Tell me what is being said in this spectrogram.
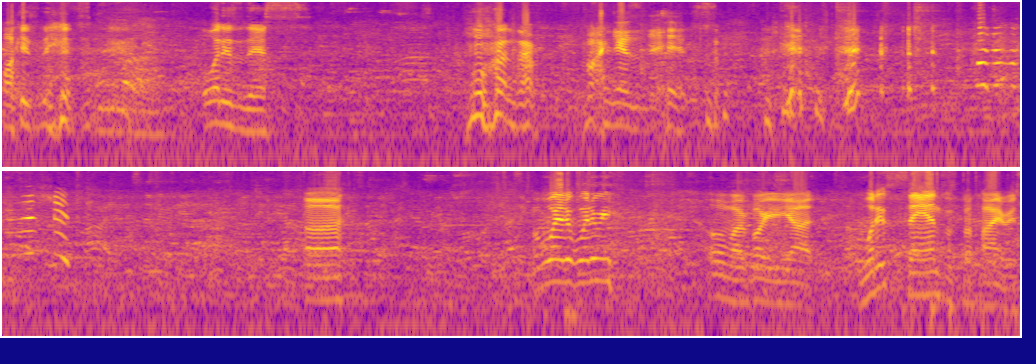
fuck is this? What is this? What the fuck is this? what the fuck is this shit? Uh. When, when do we? Oh my fucking god. What if Sans was papyrus?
